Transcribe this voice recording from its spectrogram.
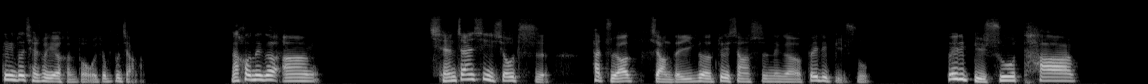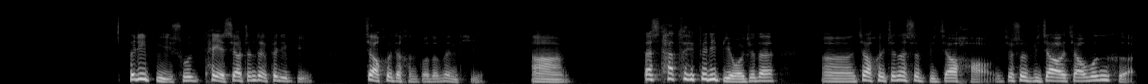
哥林多前书也有很多，我就不讲了。然后那个嗯，前瞻性羞耻。它主要讲的一个对象是那个腓立比书，腓立比书它，腓立比书它也是要针对腓立比教会的很多的问题啊，但是他对菲利比，我觉得，嗯、教会真的是比较好，就是比较较温和。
